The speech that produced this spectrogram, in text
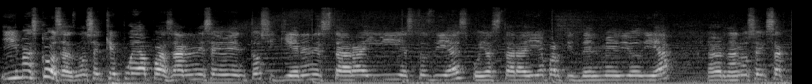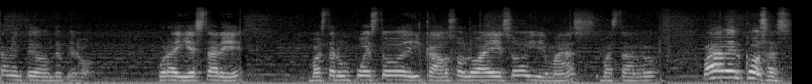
y más cosas. No sé qué pueda pasar en ese evento. Si quieren estar ahí estos días, voy a estar ahí a partir del mediodía. La verdad no sé exactamente dónde, pero por ahí estaré. Va a estar un puesto dedicado solo a eso y demás. Va a estar Va a haber cosas,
